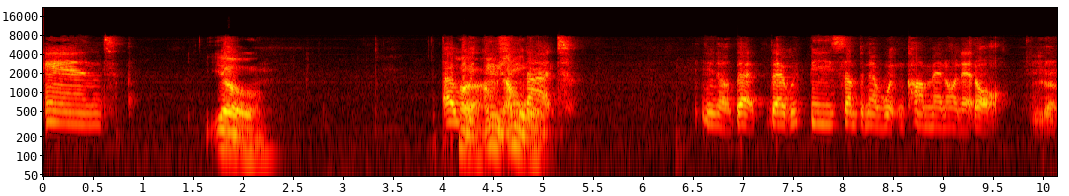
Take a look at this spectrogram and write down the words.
And Yo, I Hold would on, I'm- I'm aware. not. You know that that would be something I wouldn't comment on at all. Yeah.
